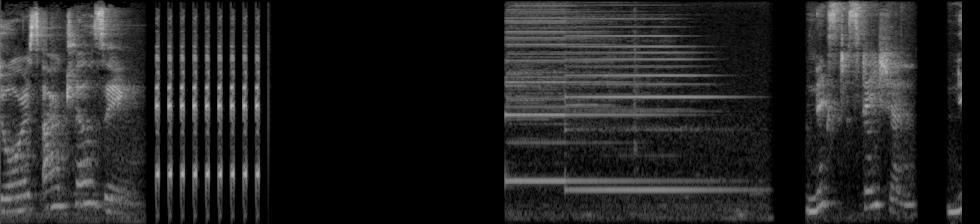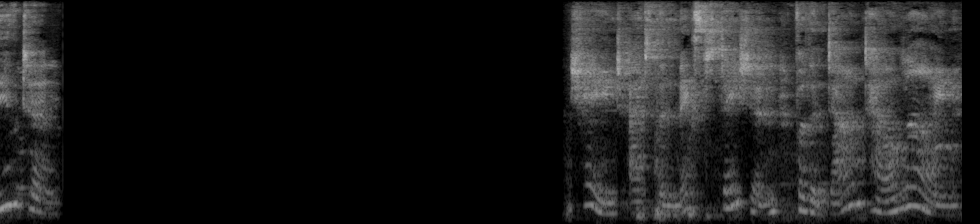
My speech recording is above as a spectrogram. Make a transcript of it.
Doors are closing. Next station, Newton. Change at the next station for the downtown line.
